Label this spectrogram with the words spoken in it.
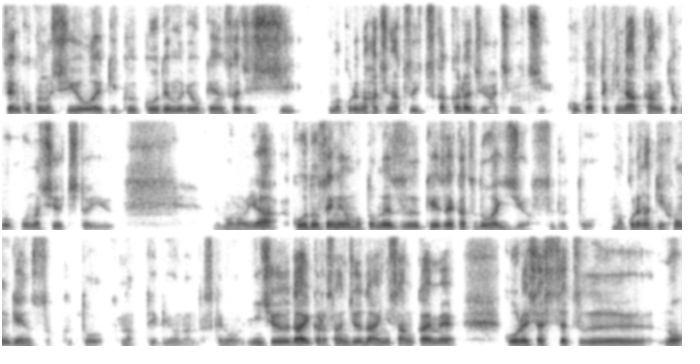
全国の主要駅空港で無料検査実施まあ、これが8月5日から18日、効果的な換気方法の周知というものや、行動制限を求めず経済活動は維持をすると、まあ、これが基本原則となっているようなんですけど、20代から30代に3回目、高齢者施設の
